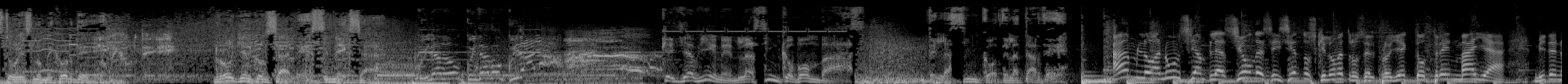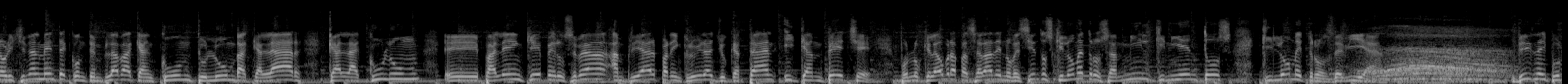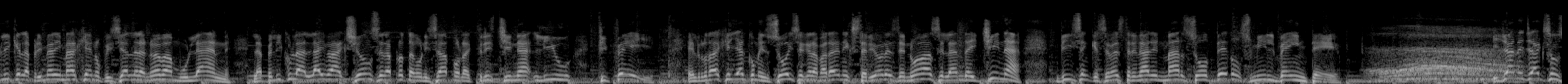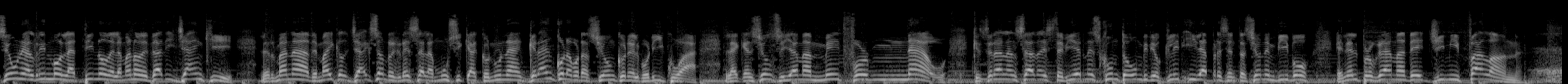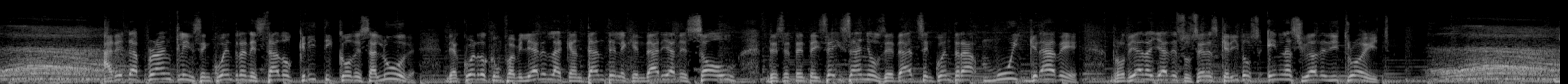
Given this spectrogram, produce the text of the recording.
Esto es lo mejor de. Roger González, Nexa. Cuidado, cuidado, cuidado. Que ya vienen las cinco bombas. De las 5 de la tarde. AMLO anuncia ampliación de 600 kilómetros del proyecto Tren Maya. Miren, originalmente contemplaba Cancún, Tulum, Bacalar, Calaculum, eh, Palenque, pero se va a ampliar para incluir a Yucatán y Campeche, por lo que la obra pasará de 900 kilómetros a 1500 kilómetros de vía. Disney publica la primera imagen oficial de la nueva Mulan. La película live action será protagonizada por la actriz china Liu Fifei. El rodaje ya comenzó y se grabará en exteriores de Nueva Zelanda y China. Dicen que se va a estrenar en marzo de 2020. Y Janet Jackson se une al ritmo latino de la mano de Daddy Yankee. La hermana de Michael Jackson regresa a la música con una gran colaboración con el Boricua. La canción se llama Made for Now, que será lanzada este viernes junto a un videoclip y la presentación en vivo en el programa de Jimmy Fallon. Aretha Franklin se encuentra en estado crítico de salud. De acuerdo con familiares, la cantante legendaria de soul de 76 años de edad se encuentra muy grave, rodeada ya de sus seres queridos en la ciudad de Detroit.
